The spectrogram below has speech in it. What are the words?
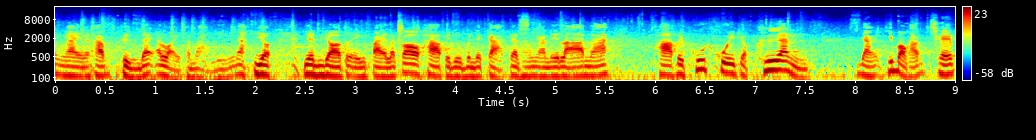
ยังไงนะครับ ถึงได้อร่อยขนาดนี้นะยเยินยอตัวเองไป แล้วก็พาไปดูบรรยากาศการทำงานในร้านนะ พาไปพูดคุยกับเพื่อน อย่างที่บอกครับเชฟ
